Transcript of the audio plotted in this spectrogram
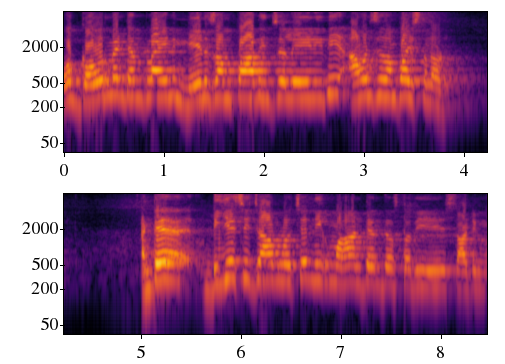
ఒక గవర్నమెంట్ ఎంప్లాయీని నేను సంపాదించలేనిది అవనిసి సంపాదిస్తున్నాడు. అంటే డిఎస్సి జాబ్లో వచ్చే నీకు మహా అంటే ఎంత వస్తుంది? స్టార్టింగ్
